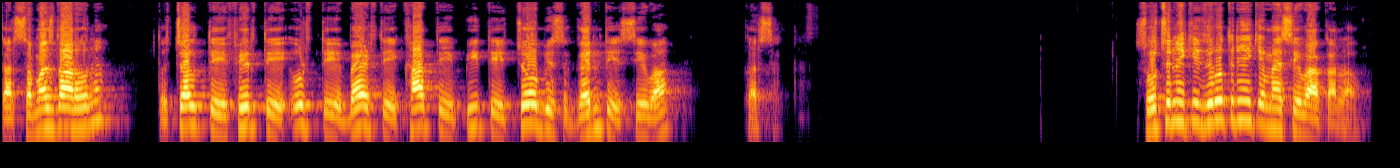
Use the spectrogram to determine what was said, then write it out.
कर। समझदार हो ना? तो चलते, फिरते, उठते, बैठते, खाते, पीते 24 घंटे सेवा कर सकते। सोचने की ज़रूरत नहीं है कि मैं सेवा कर रहा हूँ।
